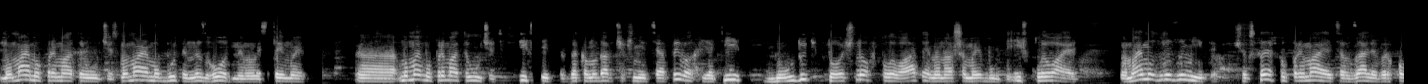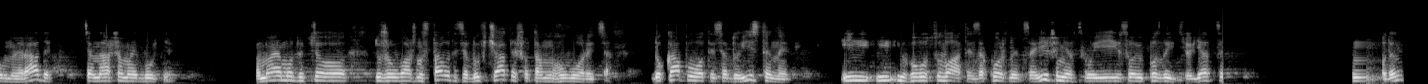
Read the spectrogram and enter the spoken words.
Ми маємо приймати участь, ми маємо бути незгодними з тими. е, Ми маємо приймати участь в всіх цих законодавчих ініціативах, які будуть точно впливати на наше майбутнє і впливають. Ми маємо зрозуміти, що все, що приймається в залі Верховної Ради, це наше майбутнє. Ми маємо до цього дуже уважно ставитися, вивчати, що там говориться, докапуватися до істини і, і, і голосувати за кожне це рішення свої, свою позицію. Я це згоден.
